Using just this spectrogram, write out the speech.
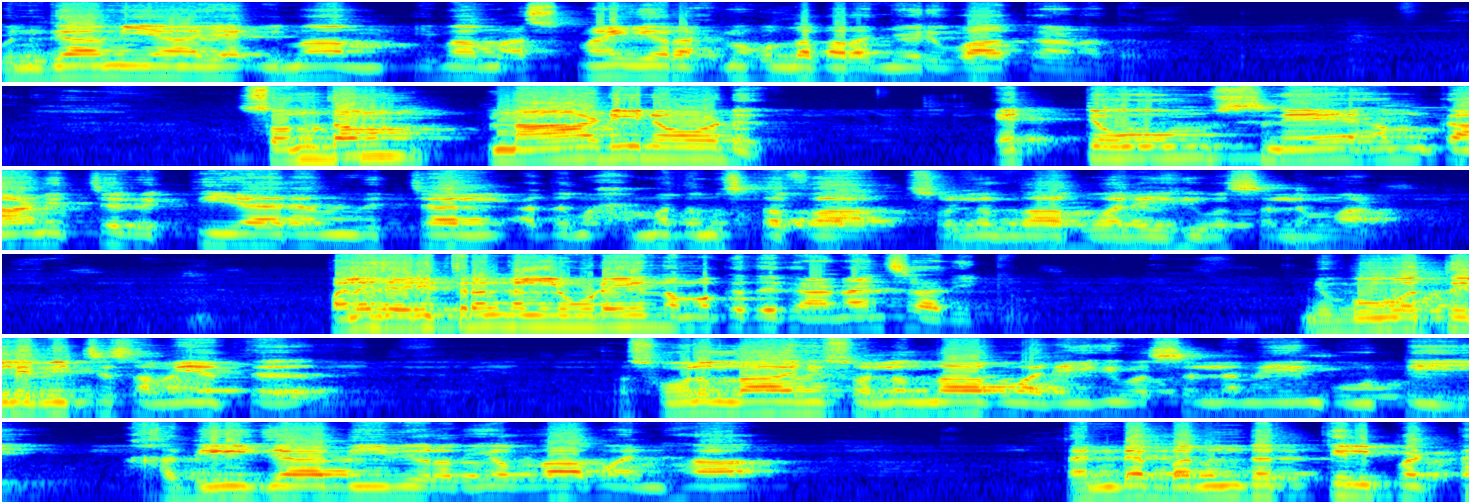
മുൻഗാമിയായ ഇമാം ഇമാം അസ്മയി റഹ്മുള്ള പറഞ്ഞ ഒരു വാക്കാണത്. സ്വന്തം നാടിനോട് ഏറ്റവും സ്നേഹം കാണിച്ച വ്യക്തി ആരാന്ന് വെച്ചാൽ അത് മുഹമ്മദ് മുസ്തഫ സൊല്ലാഹു അലൈഹി വസല്ലമാണ് പല ചരിത്രങ്ങളിലൂടെയും നമുക്കത് കാണാൻ സാധിക്കും. നുഭൂവത്ത് ലഭിച്ച സമയത്ത് റസൂലുള്ളാഹി സ്വല്ലല്ലാഹു അലൈഹി വസ്ലമയും കൂട്ടി ഖദീജ ബീവി റബിയാഹു അൻഹ തന്റെ ബന്ധത്തിൽപ്പെട്ട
